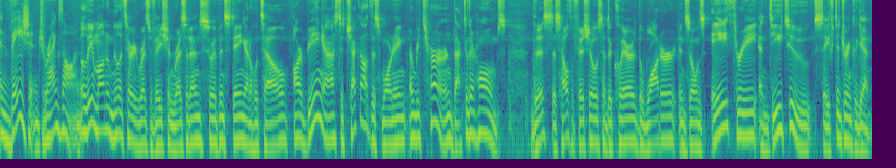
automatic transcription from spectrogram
invasion drags on. Aliamanu military reservation residents who have been staying at a hotel are being asked to check out this morning and return back to their homes. This as health officials have declared the water in zones A3 and D2 safe to drink again.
